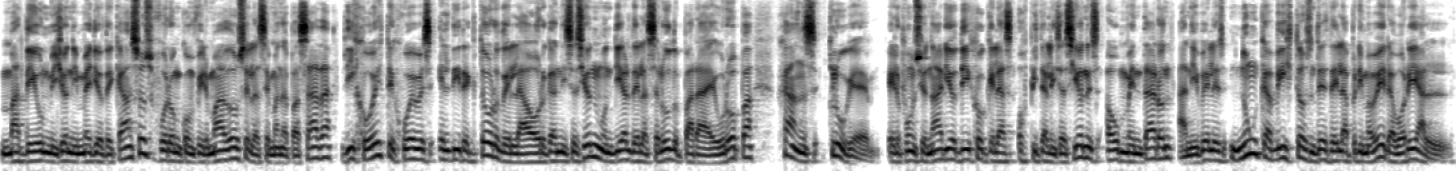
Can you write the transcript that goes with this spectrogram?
Más de un millón y medio de casos fueron confirmados la semana pasada, dijo este jueves el director de la Organización Mundial de la Salud para Europa, Hans Kluge. El funcionario dijo que las hospitalizaciones aumentaron a niveles nunca vistos desde la primavera boreal.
